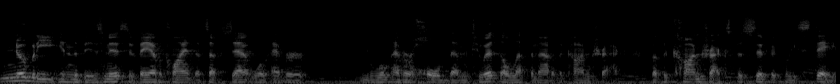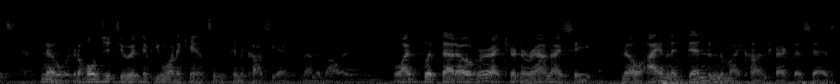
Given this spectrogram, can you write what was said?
nobody in the business, if they have a client that's upset, will ever will ever hold them to it. They'll let them out of the contract. But the contract specifically states, no, we're going to hold you to it, and if you want to cancel, it's going to cost you X amount of dollars. Well, I flip that over. I turn around. I say, no, I have an addendum to my contract that says,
